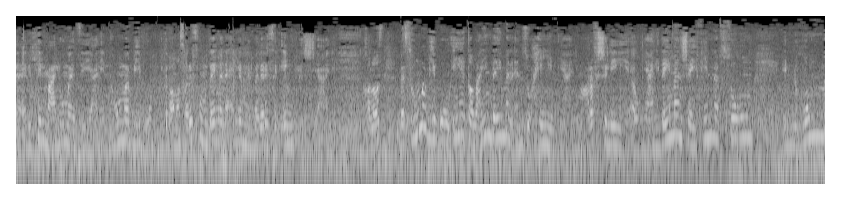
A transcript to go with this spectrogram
ده قالت لي المعلومة دي يعني إن هم بيبقوا بتبقى مصاريفهم دايما أقل من المدارس ال English يعني. خلاص. بس هم بيبقوا إيه طالعين دايما أنزوحين يعني. معرفش ليه أو يعني دايما شايفين نفسهم إن هم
